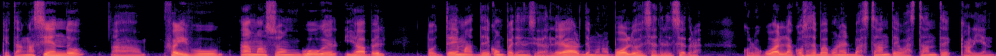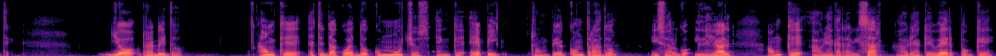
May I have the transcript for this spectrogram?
que están haciendo a Facebook, Amazon, Google y Apple por temas de competencia desleal, de monopolios, etcétera, etcétera. Con lo cual la cosa se puede poner bastante, bastante caliente. Yo repito, aunque estoy de acuerdo con muchos en que Epic rompió el contrato, hizo algo ilegal, aunque habría que revisar, habría que ver, porque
